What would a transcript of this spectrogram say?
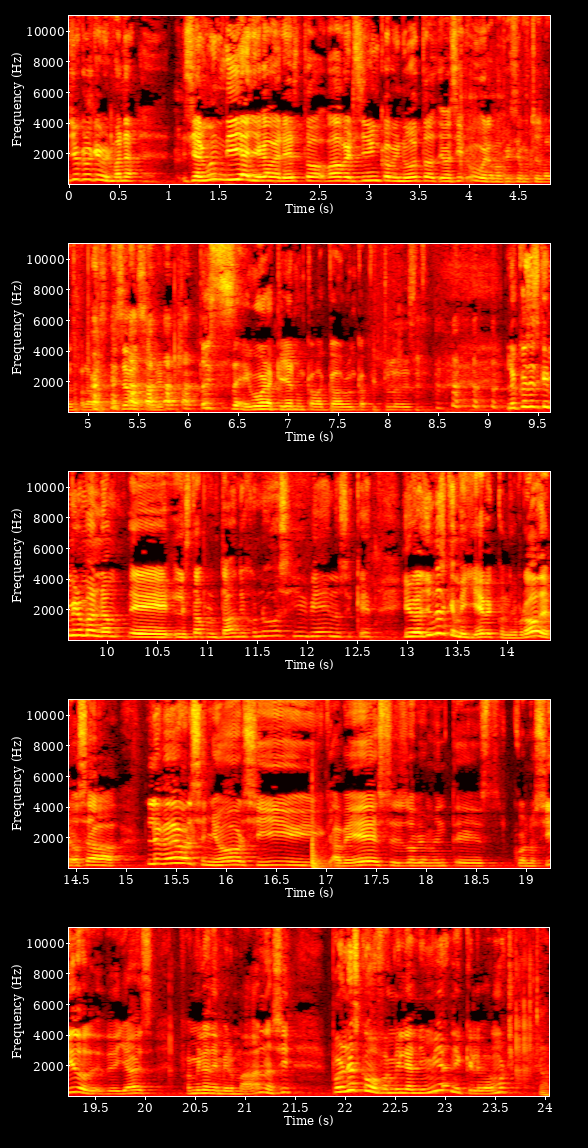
yo creo que mi hermana, si algún día llega a ver esto, va a ver cinco minutos y va a decir, uy, la mujer dice muchas malas palabras. Y se va a salir. Estoy segura que ella nunca va a acabar un capítulo de esto. La cosa es que mi hermana eh, le estaba preguntando, dijo, no, sí, bien, no sé qué. Y yo no es que me lleve con el brother, o sea, le veo al señor, sí, a veces, obviamente es conocido, de, de- ya es familia de mi hermana, sí. Pero no es como familia ni mía, ni que le veo mucho. Ah.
